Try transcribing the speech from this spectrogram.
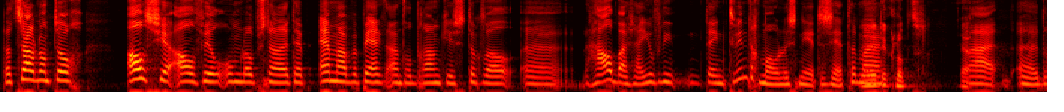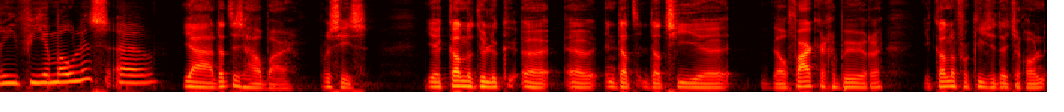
Dat zou dan toch als je al veel omloopsnelheid hebt en maar een beperkt aantal drankjes, toch wel haalbaar zijn. Je hoeft niet meteen 20 molens neer te zetten, maar, Nee, dat klopt. ja. maar drie, vier molens. Ja, dat is haalbaar. Precies. Je kan natuurlijk, eh, eh, en dat, dat zie je wel vaker gebeuren. Je kan ervoor kiezen dat je gewoon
